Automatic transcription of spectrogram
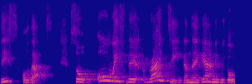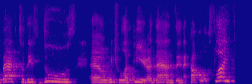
this or that. So always the writing, and again, we go back to these do's, uh, which will appear at the end in a couple of slides,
